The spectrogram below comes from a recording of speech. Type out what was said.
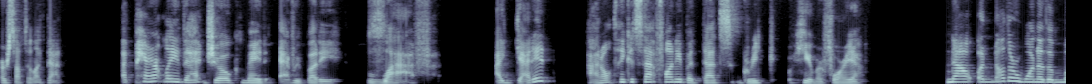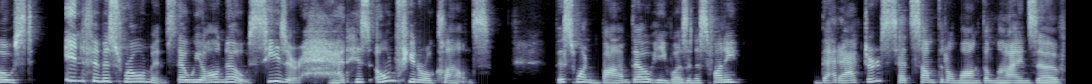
Or something like that. Apparently, that joke made everybody laugh. I get it. I don't think it's that funny, but that's Greek humor for you. Now, another one of the most infamous Romans that we all know, Caesar, had his own funeral clowns. This one bombed, though. He wasn't as funny. That actor said something along the lines of,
